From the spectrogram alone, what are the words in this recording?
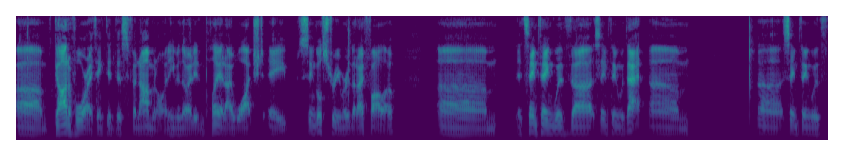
Um, God of War, I think, did this phenomenal. And even though I didn't play it, I watched a single streamer that I follow. Um, and same thing with uh, same thing with that. Um, uh, same thing with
